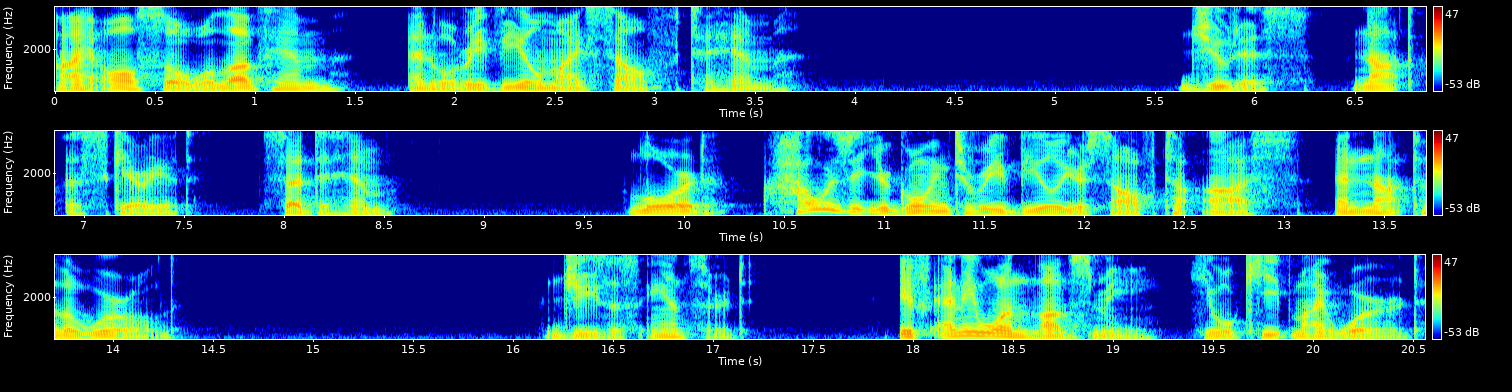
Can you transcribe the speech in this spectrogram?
I also will love him and will reveal myself to him. Judas, not Iscariot, said to him, Lord, how is it you're going to reveal yourself to us and not to the world? Jesus answered, If anyone loves me, he will keep my word.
